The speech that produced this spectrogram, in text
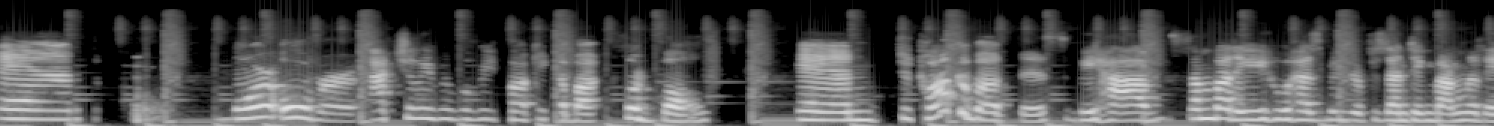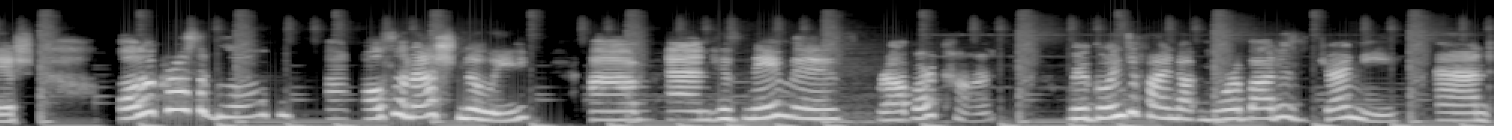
And moreover, actually, we will be talking about football and to talk about this, we have somebody who has been representing Bangladesh all across the globe and also nationally. Um, and his name is Rabar Khan. We're going to find out more about his journey and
